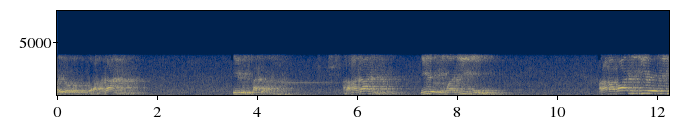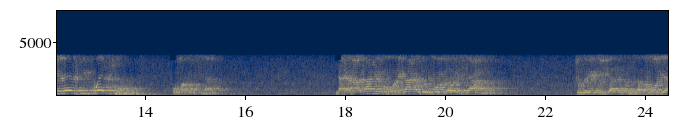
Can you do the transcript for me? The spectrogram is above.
kwa hiyo ramadhani iwe ni madrasa. Ramadhani iwe ni mwalimu. Ramadhani iwe ni mlezi kwetu. Umma wa Kiislamu. Ndani ya ramadhani huonekana ule umoja wa Uislamu tumejumuika tunafunga pamoja.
